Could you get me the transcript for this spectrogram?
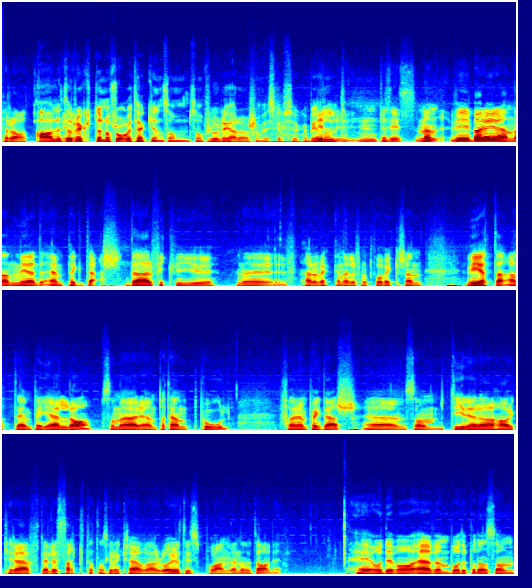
prata Ja, om lite idag. rykten och frågetecken som, som florerar som vi ska försöka bena Vill, ut. mm, precis. Men vi börjar ju redan med MPEG Dash. Där fick vi ju eh, häromveckan eller för två veckor sedan veta att MPEG LA som är en patentpool för MPEG Dash eh, som tidigare har krävt eller sagt att de skulle kräva royalties på användandet av det. Eh, och det var även både på de som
